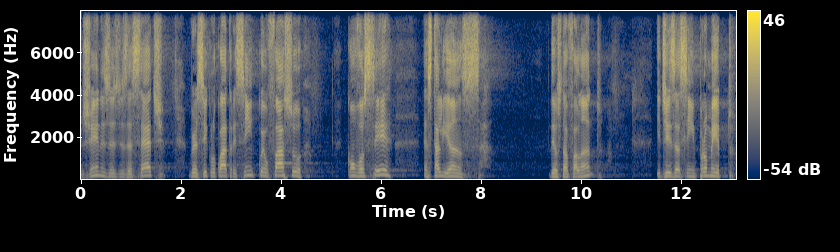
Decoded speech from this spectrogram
Gênesis 17, versículo 4 e 5. Eu faço com você esta aliança. Deus está falando e diz assim: prometo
